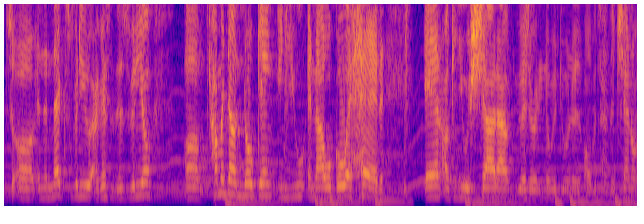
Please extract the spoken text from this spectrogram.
So uh, in the next video, I guess in this video, um, comment down no gang and you, and I will go ahead and I'll give you a shout out. You guys already know we're doing it all the time on the channel.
